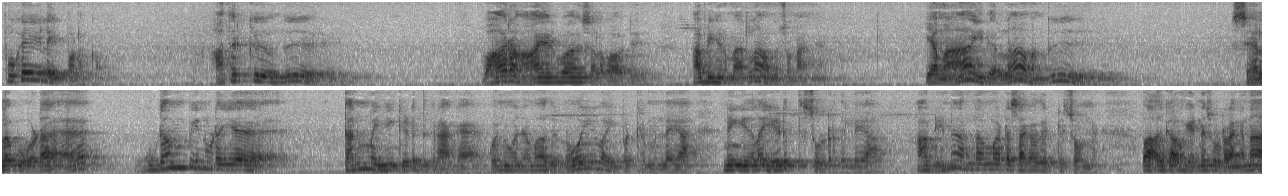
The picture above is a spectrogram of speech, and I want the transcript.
புகையிலை பழக்கம். அதற்கு வந்து வாரம் ஆயரூபா செலவாகுது அப்படிங்கிற மாதிரிலாம் அவங்க சொன்னாங்க. ஏமா இதெல்லாம் வந்து செலவோட உடம்பினுடைய தன்மையும் கெடுத்துக்கிறாங்க. கொஞ்சம் கொஞ்சமாக அது நோய் வாய்ப்பற்றும் இல்லையா? நீங்கள் இதெல்லாம் எடுத்து சொல்கிறது இல்லையா? அப்படின்னு அந்த அம்மாட்ட சகோதரிட்ட சொன்னேன். அப்போ அதுக்கு அவங்க என்ன சொல்கிறாங்கன்னா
